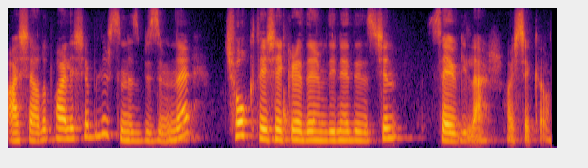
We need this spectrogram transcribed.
aşağıda paylaşabilirsiniz bizimle. Çok teşekkür ederim dinlediğiniz için. Sevgiler. Hoşçakalın.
